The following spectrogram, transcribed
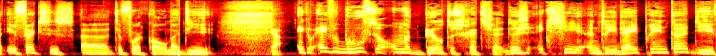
infecties uh, te voorkomen. Die... Ja, ik heb even behoefte om het beeld te schetsen. Dus ik zie een 3D-printer die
